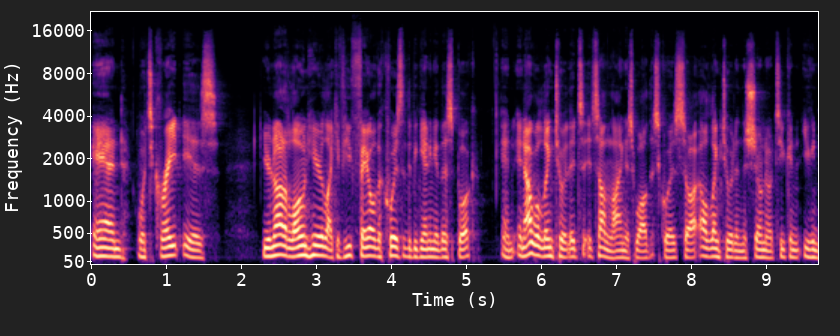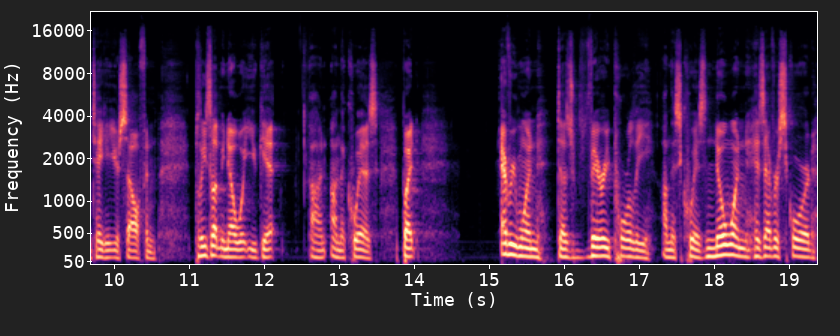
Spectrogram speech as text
And what's great is you're not alone here. Like if you fail the quiz at the beginning of this book, and, and I will link to it. It's it's online as well. This quiz, so I'll link to it in the show notes. You can you can take it yourself, and please let me know what you get on on the quiz. But everyone does very poorly on this quiz. No one has ever scored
